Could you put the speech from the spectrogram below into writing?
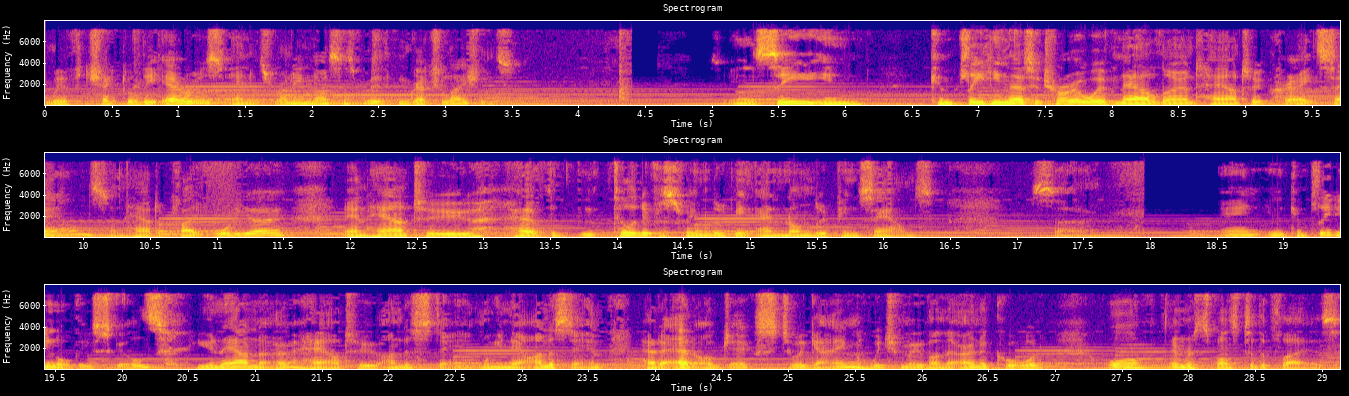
We've checked all the errors and it's running nice and smooth. Congratulations. So you can see in completing that tutorial we've now learned how to create sounds and how to play audio and how to have the, tell the difference between looping and non-looping sounds. So and in completing all these skills, you now know how to understand, well, you now understand how to add objects to a game which move on their own accord or in response to the players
